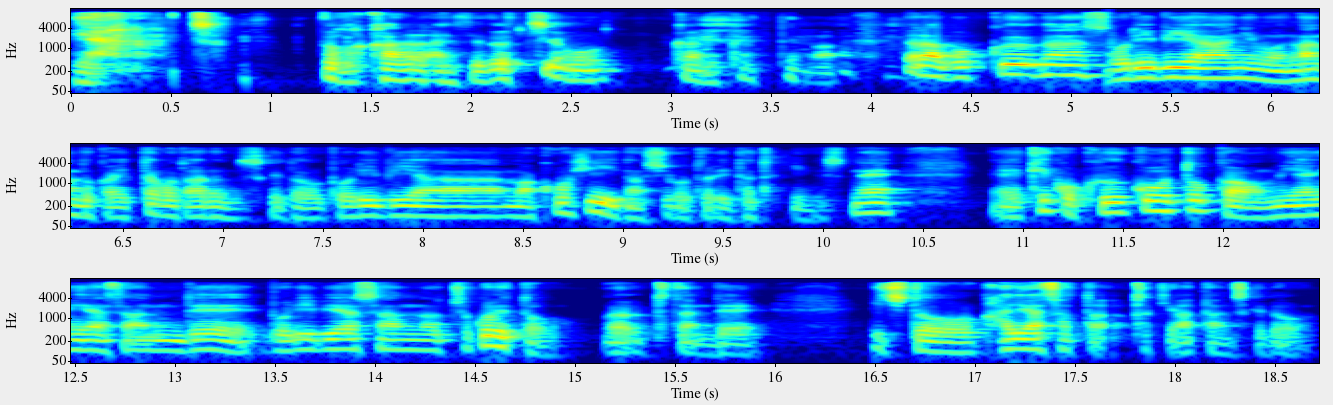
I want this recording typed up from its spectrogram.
いやちょっとわからないですどっちが儲かるかっていうのは。ただ僕がボリビアにも何度か行ったことあるんですけど、ボリビア、まあコーヒーの仕事で行った時にですね、えー、結構空港とかお土産屋さんで、ボリビア産のチョコレートが売ってたんで、一度買い漁った時があったんですけど、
